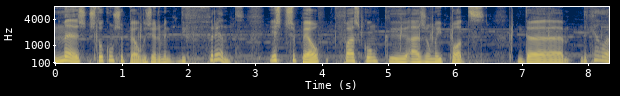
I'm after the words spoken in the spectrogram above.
Mas estou com um chapéu ligeiramente diferente. Este chapéu faz com que haja uma hipótese da, daquela,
